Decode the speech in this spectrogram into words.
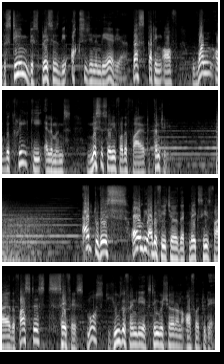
The steam displaces the oxygen in the area, thus cutting off one of the three key elements necessary for the fire to continue. Add to this all the other features that make Ceasefire the fastest, safest, most user-friendly extinguisher on offer today.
